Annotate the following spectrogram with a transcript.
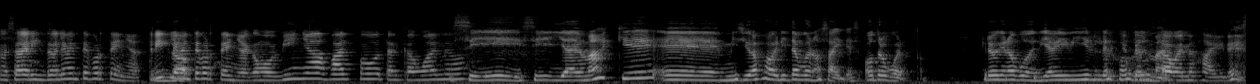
O sea, eres doblemente porteña, triplemente porteña, como Viña, Valpo, Talcahuano. Sí, sí, y además que eh, mi ciudad favorita es Buenos Aires, otro puerto. Creo que no podría vivir ¿Por qué lejos te del gusta mar, Buenos Aires?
